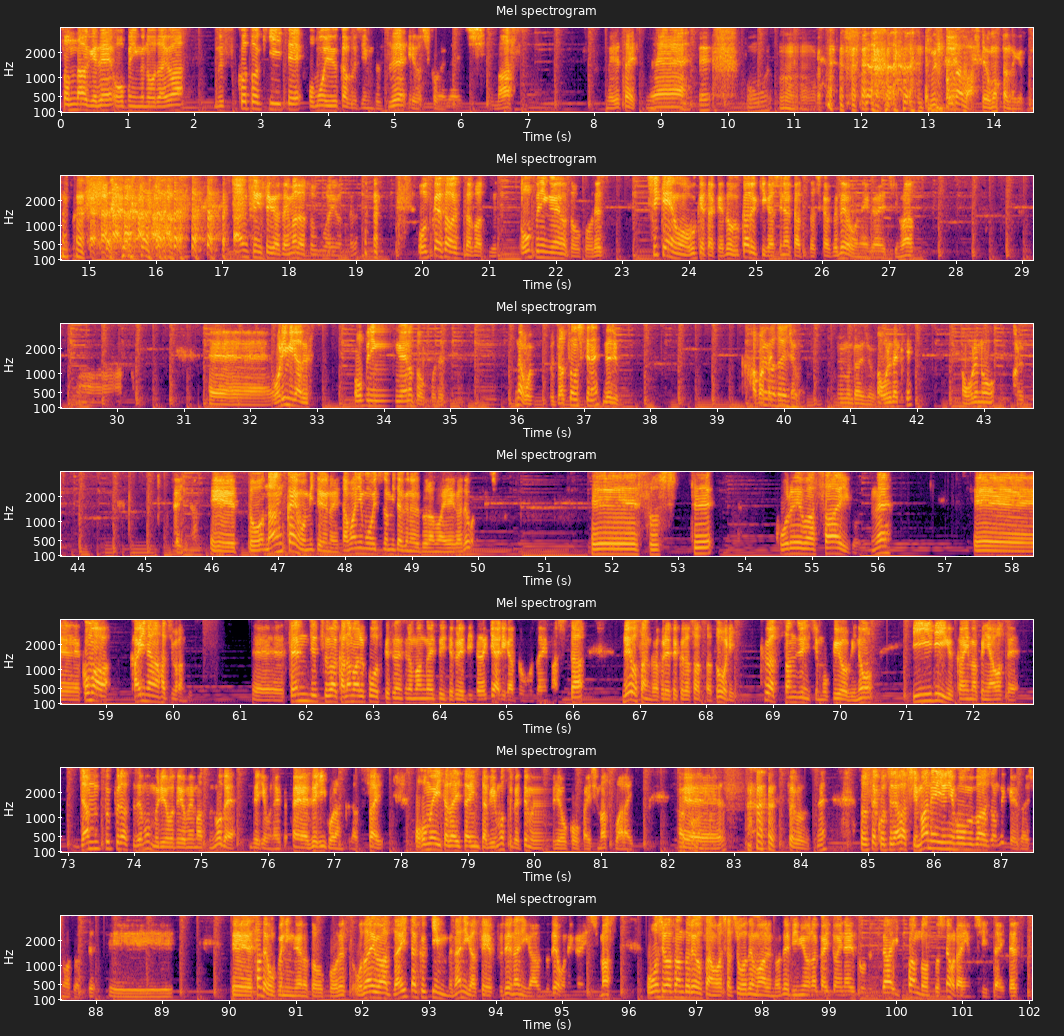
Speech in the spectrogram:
そんなわけでオープニングのお題は、息子と聞いて思い浮かぶ人物でよろしくお願いします。めでたいですね。え、おもうんうん。わかった息子だわって思ったんだけど、ね、安心してください。まだ投稿ありますから。お疲れ様です。ダバーツです。オープニングへの投稿です。試験を受けたけど受かる気がしなかった資格でお願いします。えー、オリミラです。オープニングへの投稿です。なんか雑音してない？大丈夫？羽これは大丈夫。俺も大丈あ、夫。俺だけ？あ、俺の、あれ？大事だ。えーっと、何回も見てるのにたまにもう一度見たくなるドラマ、映画でお願いします。えー、そして、これは最後ですね。えー、こんばんは。海南8番です。えー、先日は金丸康介選手の漫画について触れていただきありがとうございました。レオさんが触れてくださった通り、9月30日木曜日の B リーグ開幕に合わせ、ジャンププラスでも無料で読めますので、ぜひお願い、えーぜひご覧ください。お褒めいただいたインタビューもすべて無料公開します。笑い。えー そういうことですね。そしてこちらは島根ユニフォームバージョンで掲載します。だって。えーえーさて、オープニングへの投稿です。お題は在宅勤務、何がセーフで何がアウトでお願いします。大島さんとレオさんは社長でもあるので微妙な回答になりそうですが、一般論としてのラインを知りたいです。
